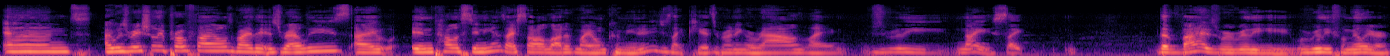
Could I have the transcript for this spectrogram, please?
And I was racially profiled by the Israelis. I in Palestinians, I saw a lot of my own community, just like kids running around, like it was really nice. Like the vibes were really really familiar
